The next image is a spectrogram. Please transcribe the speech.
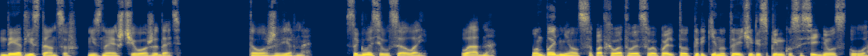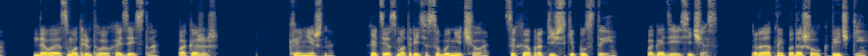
Да и от ястанцев не знаешь, чего ожидать. Тоже верно. Согласился Алай. Ладно. Он поднялся, подхватывая свое пальто, перекинутое через спинку соседнего стула. Давай осмотрим твое хозяйство. Покажешь? Конечно. Хотя смотреть особо нечего, цеха практически пустые. Погоди, сейчас. Ратный подошел к печке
